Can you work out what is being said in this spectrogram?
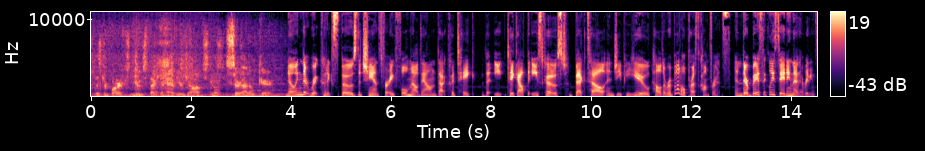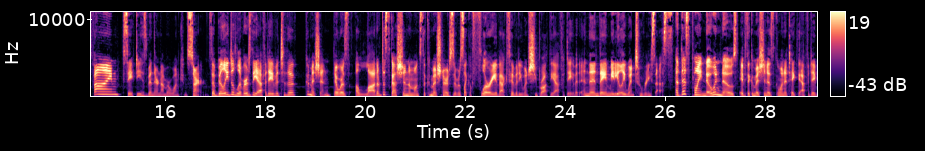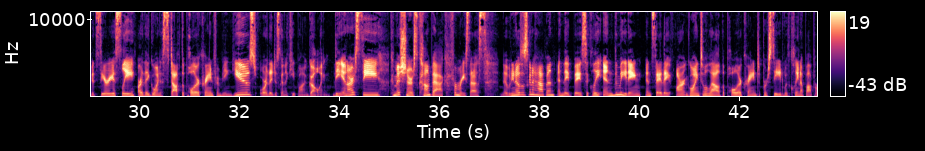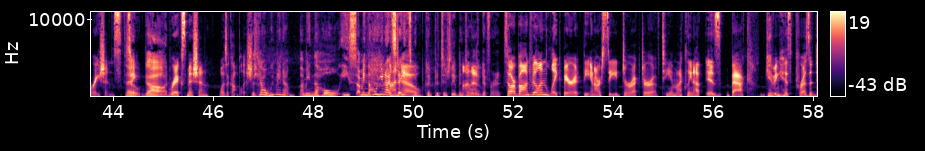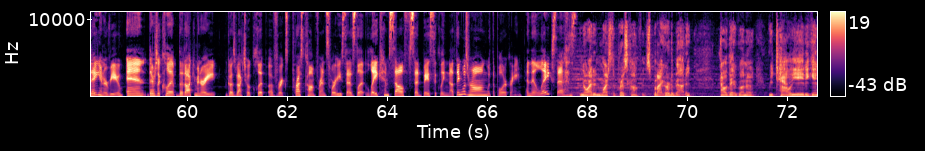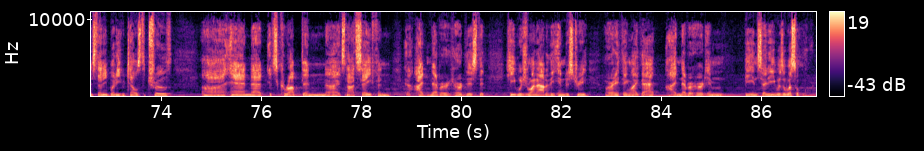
Mr. Parks, do you expect to have your job still? Sir, I don't care. Knowing that Rick could expose the chance for a full meltdown that could take the e- take out the East Coast, Bechtel and GPU held a rebuttal press conference, and they're basically stating that everything's fine. Safety has been their number one concern. So Billie delivers the affidavit to the commission. There was a lot of discussion amongst the commissioners. There was like a flurry of activity when she brought the affidavit, and then they immediately went to recess. At this point, no one knows if the commission is going to take the affidavit seriously. Are they going to stop the polar crane from being used, or are they just going to keep on going? The NRC commissioners come back from recess. Nobody knows what's going to happen, and they basically end the meeting and say they aren't going to allow the polar crane to proceed with cleanup operations. Thank so God. Rick's mission was accomplished. Because y'all, we may not. I mean, the whole East. I mean, the whole United I States would, could potentially have been totally different. So our Bond villain, Lake Barrett, the NRC director of TMI cleanup, is back giving his present day interview. And there's a clip, the documentary goes back to a clip of Rick's press conference where he says that Lake himself said basically nothing was wrong with the polar crane. And then Lake says, No, I didn't watch the press conference, but I heard about it. How they're going to retaliate against anybody who tells the truth, uh, and that it's corrupt and uh, it's not safe. And I'd never heard this that he was run out of the industry or anything like that. I never heard him being said he was a whistleblower.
